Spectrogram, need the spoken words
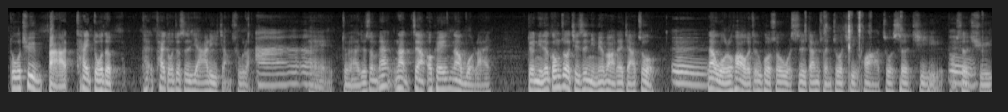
多去把太多的太太多就是压力讲出来。啊，哎，对啊，就说那那这样 OK，那我来，对你的工作其实你没有办法在家做，嗯，那我的话，我如果说我是单纯做计划、做设计、跑社区，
